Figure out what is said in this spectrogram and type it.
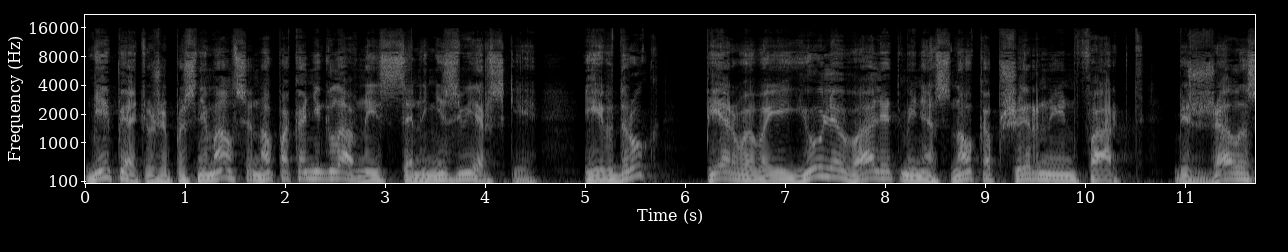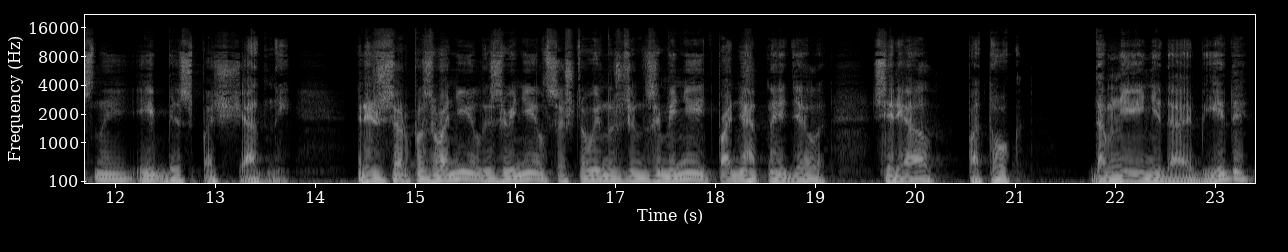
Дней пять уже поснимался, но пока не главные сцены, не зверские. И вдруг 1 июля валит меня с ног обширный инфаркт, безжалостный и беспощадный. Режиссер позвонил, извинился, что вынужден заменить, понятное дело, сериал «Поток». Да мне и не до обиды.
